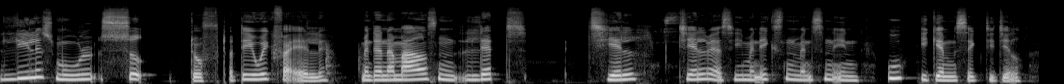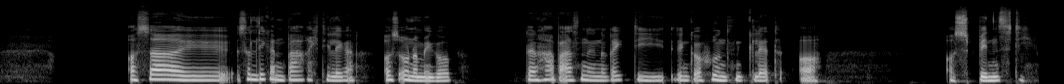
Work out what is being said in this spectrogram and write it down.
lille smule sød duft, og det er jo ikke for alle, men den er meget sådan let gel, gel vil jeg sige, men ikke sådan, men sådan en uigennemsigtig gel. Og så, øh, så ligger den bare rigtig lækkert, også under makeup. Den har bare sådan en rigtig, den gør huden sådan glat og, og spændstig.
